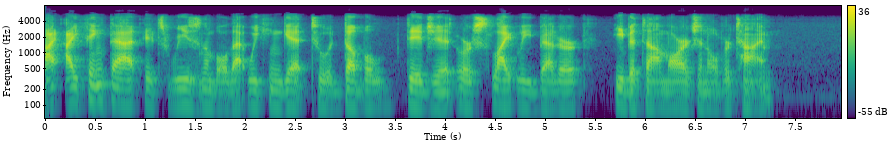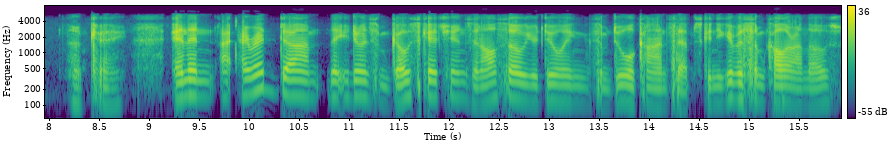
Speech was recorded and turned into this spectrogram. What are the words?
I think that it's reasonable that we can get to a double-digit or slightly better EBITDA margin over time. Okay. And then I read um, that you're doing some ghost kitchens and also you're doing some dual concepts. Can you give us some color on those?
